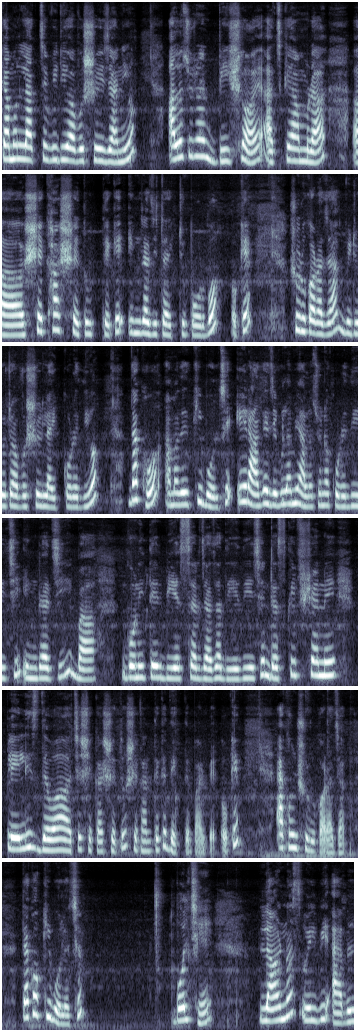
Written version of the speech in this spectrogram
কেমন লাগছে ভিডিও অবশ্যই জানিও। আলোচনার বিষয়, আজকে আমরা শেখার সেতুর থেকে ইংরাজিটা একটু পড়ব ওকে শুরু করা যাক, ভিডিওটা অবশ্যই লাইক করে দিও। দেখো, আমাদের কি বলছে, এর আগে যেগুলো আমি আলোচনা করে দিয়েছি, ইংরাজি বা গণিতের বিএসআর যা যা দিয়ে দিয়েছেন ডেসক্রিপশানে প্লেলিস্ট দেওয়া আছে শেখার সেতু, সেখান থেকে দেখতে পারবে ওকে এখন শুরু করা যাক। দেখো কি বলেছে বলছে learners will be able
